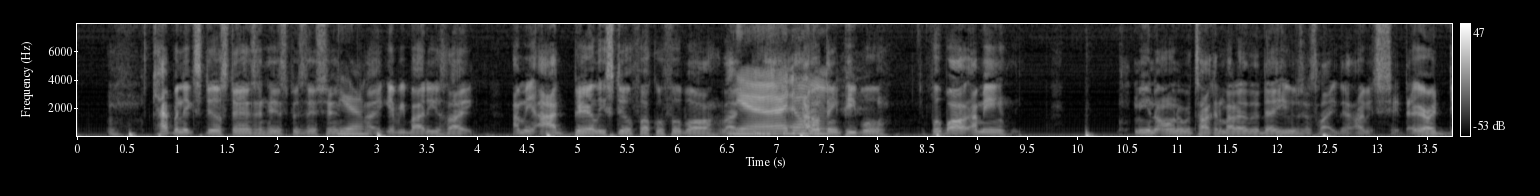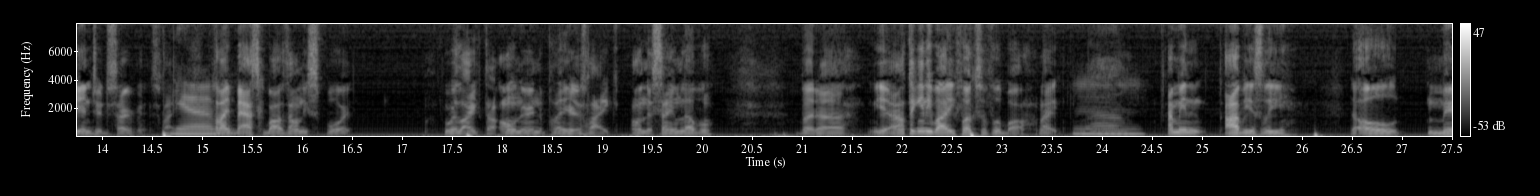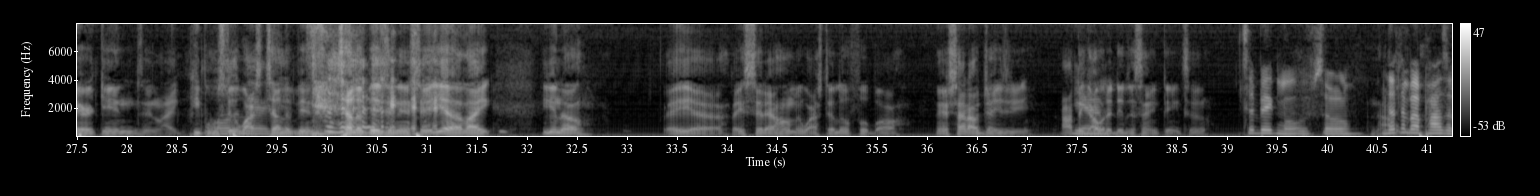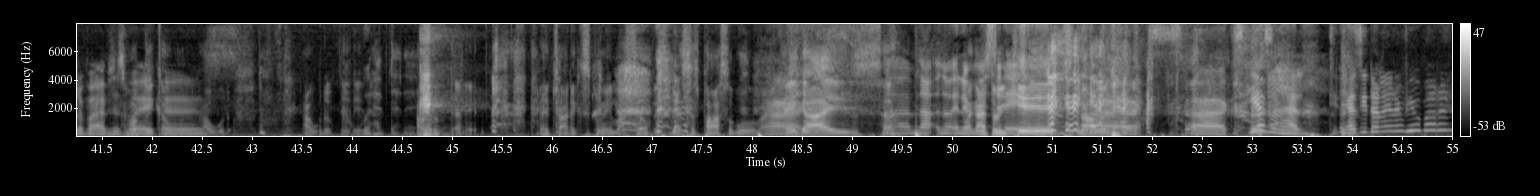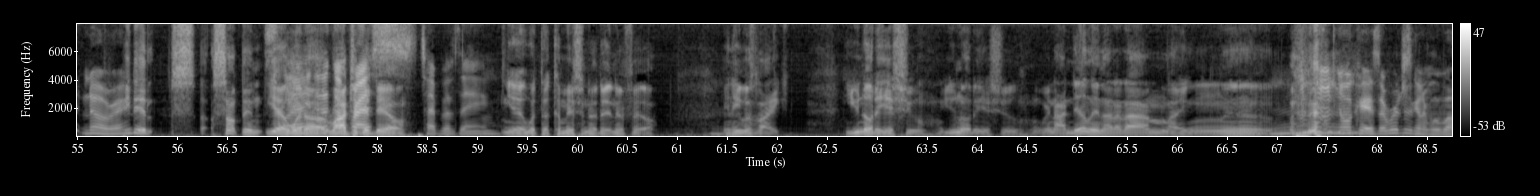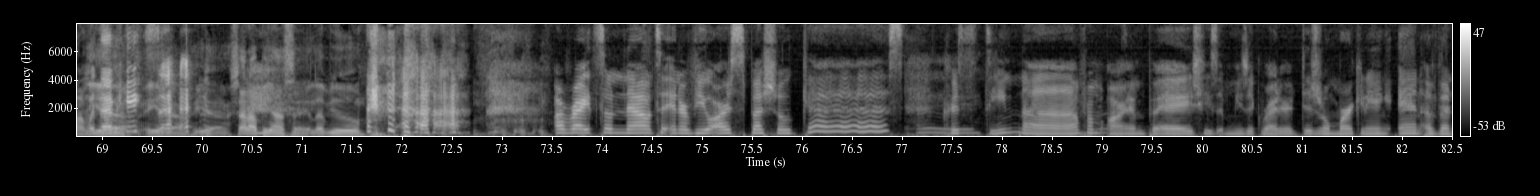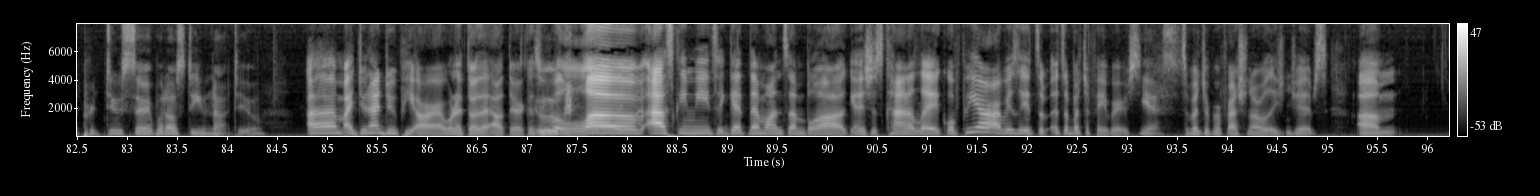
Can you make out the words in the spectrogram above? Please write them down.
Kaepernick still stands in his position. Yeah. Like everybody is like, I mean, I barely still fuck with football. Like, yeah, I I don't. I don't think people football. I mean, me and the owner were talking about it the other day. He was just like, I mean, shit, they are indentured servants. Like, I Yeah, feel like basketball is the only sport where like the owner and the player is like on the same level. But uh, yeah, I don't think anybody fucks with football. Like, Mm. I mean, obviously, the old Americans and like people who still watch television, television and shit. Yeah, like you know, they uh they sit at home and watch their little football. And shout out Jay Z. I think Yeah. I would have did the same thing too. It's a big move, so Nah, nothing but positive vibes this I don't way. think I would. I would have. I would have did it. Would have done it. I would have done it. I try to explain myself as best as possible. Like, hey Uh, guys, I uh, have not no I got three today. kids. Nah, Facts, facts. He hasn't had. Has he done an interview about it? No, right? he did s- something. Yeah, Yeah, with uh, like, Roger Goodell. type of thing. Yeah, with the commissioner of the NFL. Mm-hmm. And he was like, "You know the issue. You know the issue. We're not kneeling." Da, da, da. I'm like, mm, Mhm. okay, so we're just gonna move on. With yeah, that being yeah, said, yeah. Shout out Beyonce. Love you. all right. So now to interview our special guest, Cristina from RNBae. She's a music writer, digital marketing, and event producer. What else do you not do? Um, I do not do PR. I want to throw that out there because people love asking me to get them on some blog, and it's just kind of like, well, PR obviously it's a it's a bunch of favors. Yes. It's a bunch of professional relationships. Um,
